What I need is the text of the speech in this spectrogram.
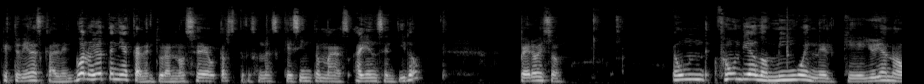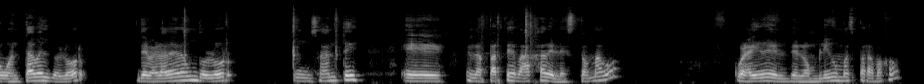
que tuvieras calentura. Bueno, yo tenía calentura, no sé otras personas qué síntomas hayan sentido, pero eso. fue un día domingo en el que yo ya no aguantaba el dolor De verdad era un dolor punzante eh, en la parte baja del estómago, por ahí del, del ombligo más para abajo.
